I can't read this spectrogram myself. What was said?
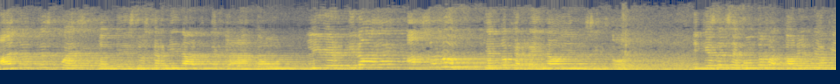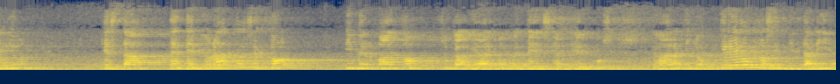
años después, los ministros terminaron declarando un libertinaje absoluto, que es lo que reina hoy en el sector, y que es el segundo factor, en mi opinión, que está deteriorando el sector y mermando su calidad de competencia y de costos. De manera que yo creo y los invitaría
